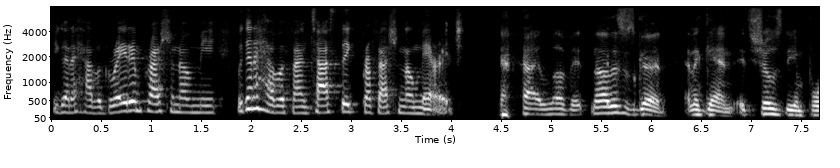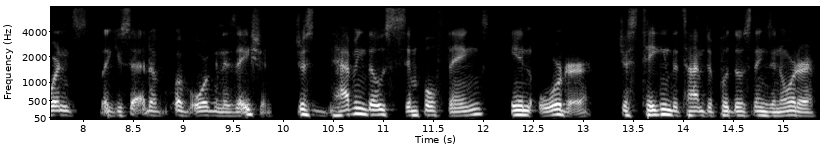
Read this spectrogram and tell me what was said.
You're going to have a great impression of me. We're going to have a fantastic professional marriage. I love it. No, this is good. And again, it shows the importance, like you said, of, of organization just having those simple things in order, just taking the time to put those things in order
